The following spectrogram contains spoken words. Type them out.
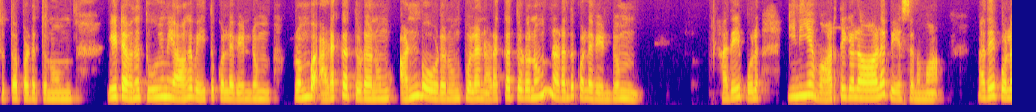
சுத்தப்படுத்தணும். வீட்டை வந்து தூய்மையாக வைத்து கொள்ள வேண்டும். ரொம்ப அடக்கத்துடனும் அன்போடனும் புல நடக்கத்துடனும் நடந்து கொள்ள வேண்டும். அதே போல இனிய வார்த்தைகளால பேசணுமா? அதே போல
